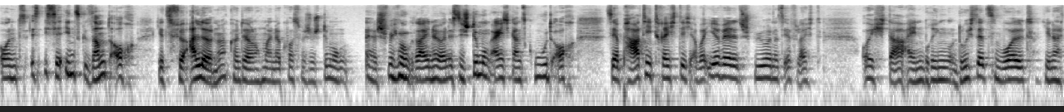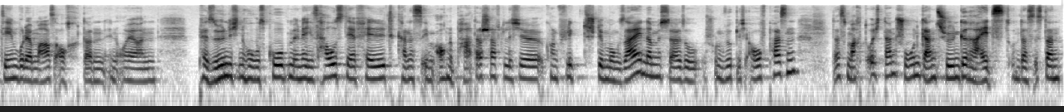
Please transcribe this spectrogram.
Und es ist ja insgesamt auch jetzt für alle, ne, könnt ihr ja nochmal in der kosmischen Stimmung, äh, Schwingung reinhören, ist die Stimmung eigentlich ganz gut, auch sehr partyträchtig, aber ihr werdet spüren, dass ihr vielleicht euch da einbringen und durchsetzen wollt, je nachdem, wo der Mars auch dann in euren persönlichen Horoskopen, in welches Haus der fällt, kann es eben auch eine partnerschaftliche Konfliktstimmung sein. Da müsst ihr also schon wirklich aufpassen. Das macht euch dann schon ganz schön gereizt. Und das ist dann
